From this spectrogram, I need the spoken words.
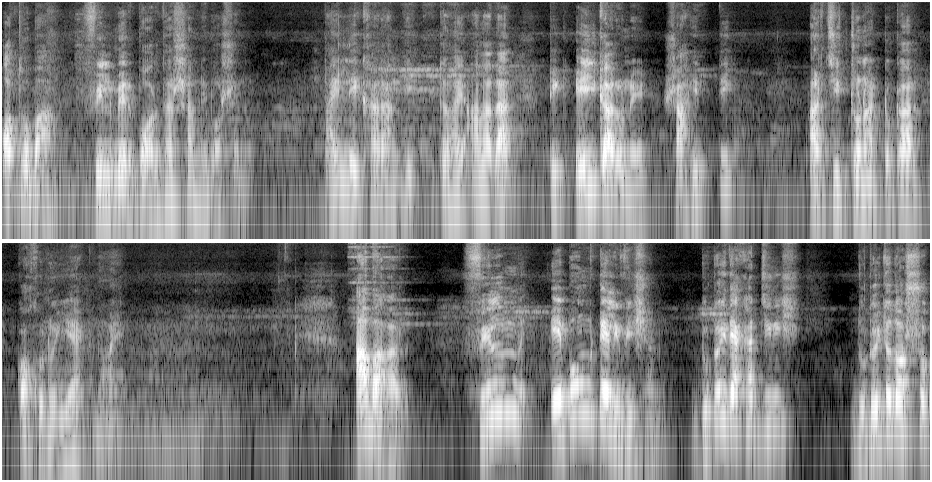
অথবা ফিল্মের পর্দার সামনে বসেন। তাই লেখার আঙ্গিক হতে হয় আলাদা। ঠিক এই কারণে সাহিত্যিক আর চিত্রনাট্যকার কখনোই এক নয়। আবার ফিল্ম এবং টেলিভিশন দুটোই দেখার জিনিস, দুটোই তো দর্শক,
